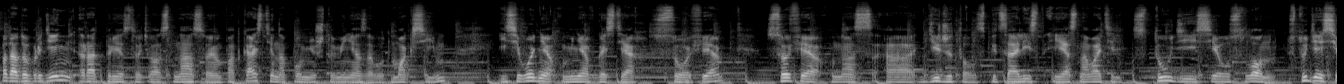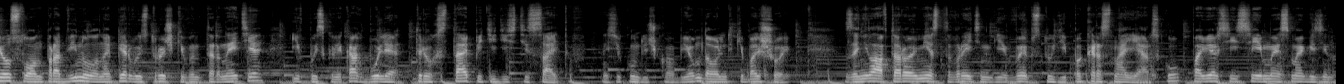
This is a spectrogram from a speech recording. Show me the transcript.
господа, добрый день. Рад приветствовать вас на своем подкасте. Напомню, что меня зовут Максим. И сегодня у меня в гостях София. София у нас digital uh, специалист и основатель студии SEO Слон. Студия SEO Слон продвинула на первые строчки в интернете и в поисковиках более 350 сайтов. На секундочку, объем довольно-таки большой. Заняла второе место в рейтинге веб-студий по Красноярску по версии CMS Magazine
